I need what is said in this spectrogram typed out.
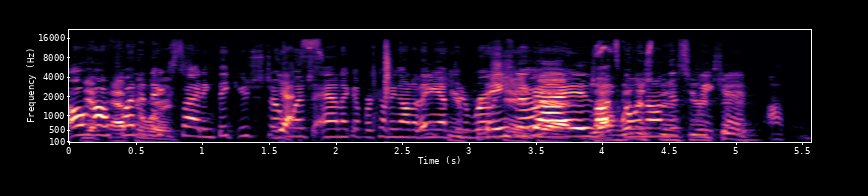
Oh, Yep, how fun and afterwards. exciting. Thank you so Yes. much, Annaka, for coming on to the Thank you, Hampton Road appreciate Show. it. guys. Lots going on this here, too. weekend. Awesome.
